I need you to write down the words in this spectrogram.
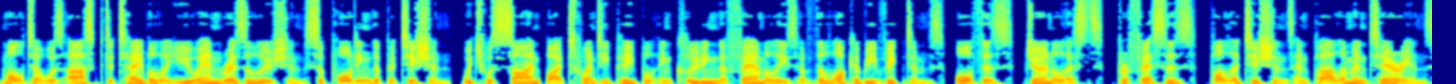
Malta was asked to table a UN resolution supporting the petition, which was signed by 20 people including the families of the Lockerbie victims, authors, journalists, professors, politicians and parliamentarians,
